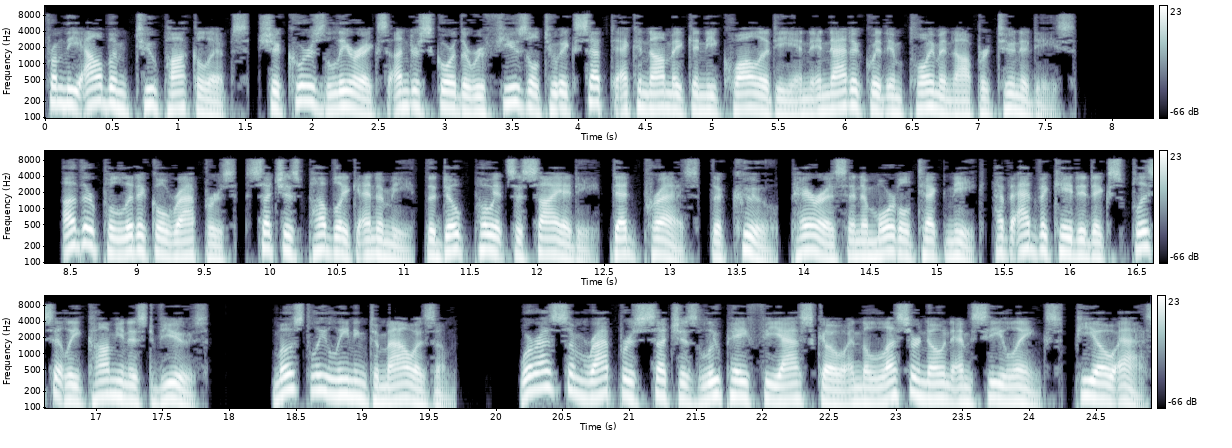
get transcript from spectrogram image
From the album Tupacalypse, Shakur's lyrics underscore the refusal to accept economic inequality and inadequate employment opportunities. Other political rappers, such as Public Enemy, The Dope Poet Society, Dead Prez, The Coup, Paris and Immortal Technique, have advocated explicitly communist views—mostly leaning to Maoism. Whereas some rappers such as Lupe Fiasco and the lesser-known MC Links, POS,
